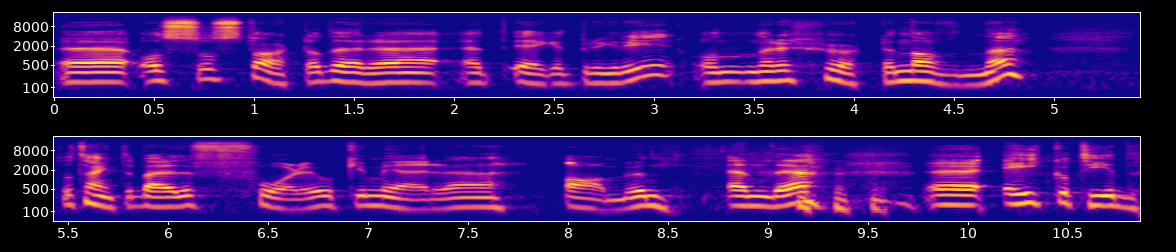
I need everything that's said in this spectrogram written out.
Eh, og så starta dere et eget bryggeri. Og når jeg hørte navnet, så tenkte jeg bare du får det jo ikke mer Amund enn det. Eh, Eik og tid.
